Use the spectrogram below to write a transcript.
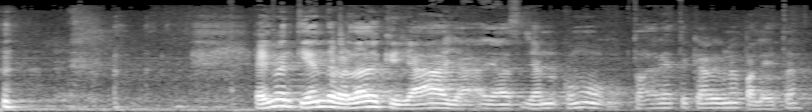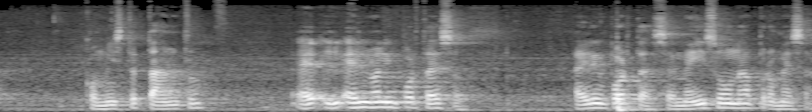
Él no entiende, ¿verdad? De que ya, ya, ya, ya, ¿cómo todavía te cabe una paleta? Comiste tanto. Él, él no le importa eso. A él le importa, se me hizo una promesa.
